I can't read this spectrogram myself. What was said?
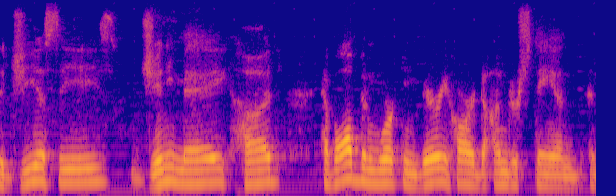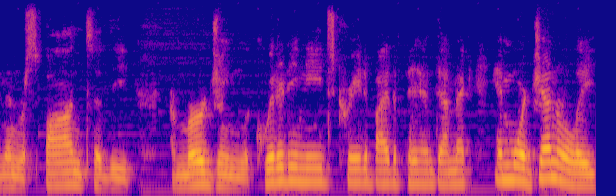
the GSEs, Ginnie Mae, HUD have all been working very hard to understand and then respond to the emerging liquidity needs created by the pandemic and more generally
